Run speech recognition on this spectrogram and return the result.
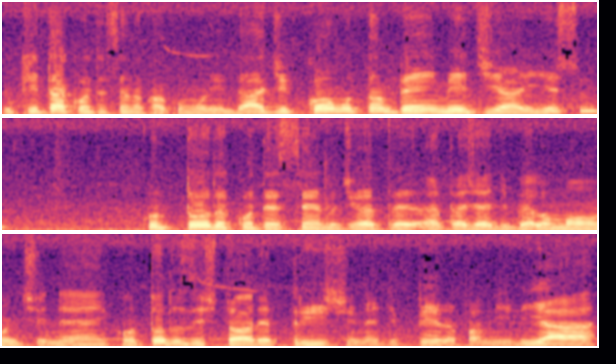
o que está acontecendo com a comunidade, como também mediar isso com toda acontecendo de a, tra a, tragédia de Belo Monte, né, com todas as histórias tristes, né, de perda familiar,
